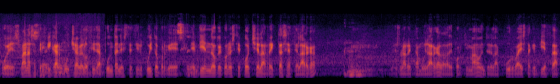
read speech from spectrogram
Pues van a sacrificar que- mucha velocidad punta en este circuito porque Sí. entiendo que con este coche la recta se hace larga. Mm, Es una recta muy larga, la de Portimao, entre la curva esta que empieza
